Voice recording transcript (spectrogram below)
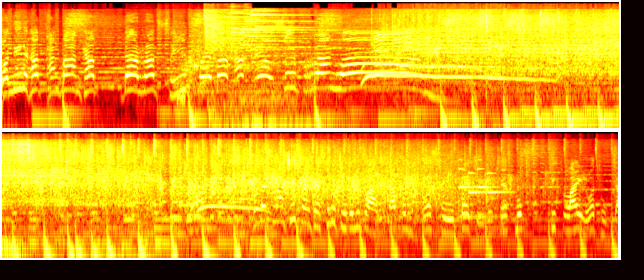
วันนี้นะครับทางบ้านครับ ได้รับสีเฟเบอร์คัสเทลสิบรางวัล จิ๋วกันดีกว่านะครับคนหาว่าซูเปอร์จิ๋วใน Facebook คลิกไลค์หรือว่าถูกใจ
